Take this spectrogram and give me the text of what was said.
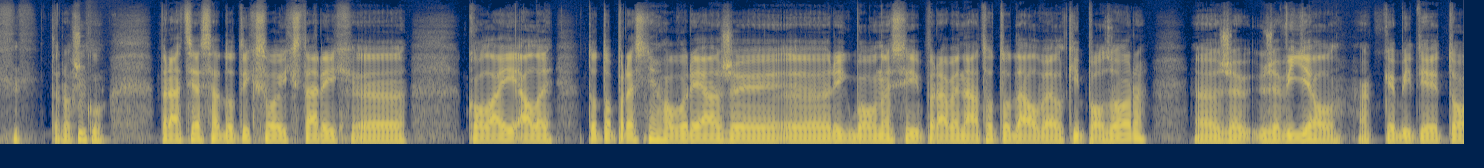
trošku vracia sa do tých svojich starých e, kolají, ale toto presne hovoria, že e, Rick Bowness si práve na toto dal veľký pozor, e, že, že videl ako keby tieto,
